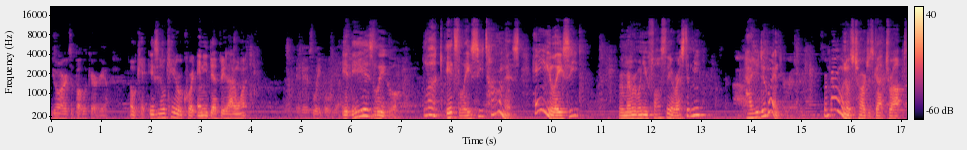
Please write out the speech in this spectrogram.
You are, it's a public area. Okay, is it okay to record any deputy that I want? It is legal, yes. It is legal. Look, it's Lacey Thomas. Hey, Lacey. Remember when you falsely arrested me? How you doing? Remember when those charges got dropped?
